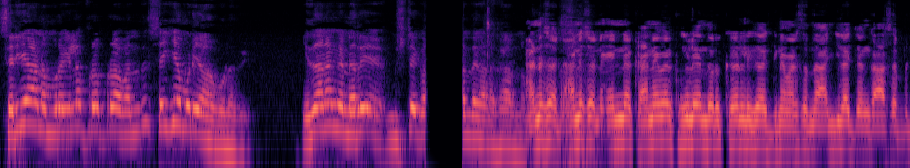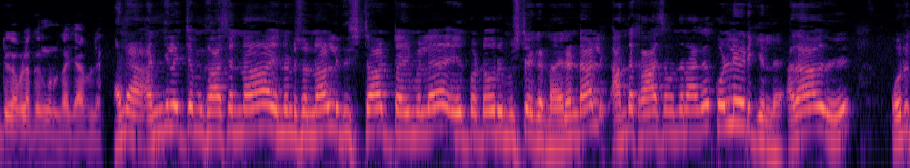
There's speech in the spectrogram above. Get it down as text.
சரியான முறையில ப்ராப்பரா வந்து செய்ய முடியாம போனது. இதானங்க நிறைய மிஸ்டேக் என்ன கணவர் கீழே இருந்து ஒரு கேள்வி கேட்கிற அஞ்சு லட்சம் காசை பற்றி விளக்கம் கொடுங்க ஜாப்ல அஞ்சு லட்சம் காசுன்னா என்னன்னு சொன்னால் இது ஸ்டார்ட் டைம்ல ஏற்பட்ட ஒரு மிஸ்டேக் என்ன ஏனென்றால் அந்த காசை வந்து நாங்க கொள்ளையடிக்கல. அதாவது ஒரு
